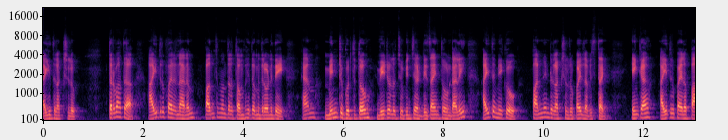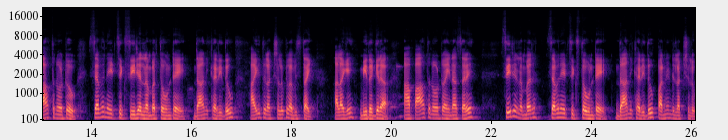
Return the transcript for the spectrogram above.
ఐదు లక్షలు. తర్వాత ఐదు రూపాయల నాణం పంతొమ్మిది వందల తొంభై తొమ్మిదిలోనిది ఎం మింట్ గుర్తుతో వీడియోలో చూపించిన డిజైన్తో ఉండాలి. అయితే మీకు పన్నెండు లక్షల రూపాయలు లభిస్తాయి. ఇంకా ఐదు రూపాయల పాత note seven eight six serial నెంబర్తో ఉంటే దాని ఖరీదు ఐదు లక్షలకు లభిస్తాయి. అలాగే మీ దగ్గర ఆ పాత నోటు అయినా సరే సీరియల్ నెంబర్ సెవెన్ ఎయిట్ సిక్స్తో ఉంటే దాని ఖరీదు పన్నెండు లక్షలు.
